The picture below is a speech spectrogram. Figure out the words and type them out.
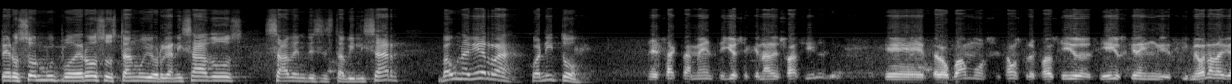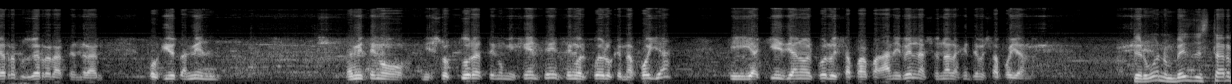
pero son muy poderosos, están muy organizados, saben desestabilizar. Va una guerra, Juanito. Exactamente, yo sé que nada es fácil, eh, pero vamos, estamos preparados. Si ellos, si ellos quieren, si me van a la guerra, pues guerra la tendrán. Porque yo también, también tengo mi estructura, tengo mi gente, tengo el pueblo que me apoya. Y aquí ya no el pueblo de Iztapalapa, a nivel nacional la gente me está apoyando. Pero bueno, en vez de estar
